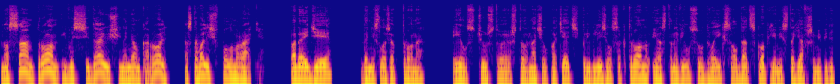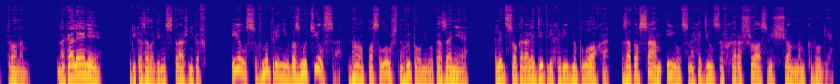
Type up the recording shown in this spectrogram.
но сам трон и восседающий на нем король оставались в полумраке. «Подойди», — донеслось от трона. Илс, чувствуя, что начал потеть, приблизился к трону и остановился у двоих солдат с копьями, стоявшими перед троном. «На колени!» — приказал один из стражников. Илс внутренне возмутился, но послушно выполнил указание. Лицо короля Дитриха видно плохо, зато сам Илс находился в хорошо освещенном круге.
